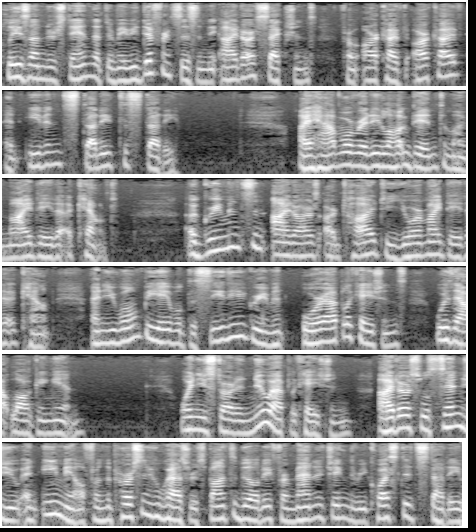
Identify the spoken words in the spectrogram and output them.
Please understand that there may be differences in the IDAR sections from archive to archive and even study to study. I have already logged in to my MyData account. Agreements in IDARS are tied to your MyData account and you won't be able to see the agreement or applications without logging in. When you start a new application, IDARS will send you an email from the person who has responsibility for managing the requested study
